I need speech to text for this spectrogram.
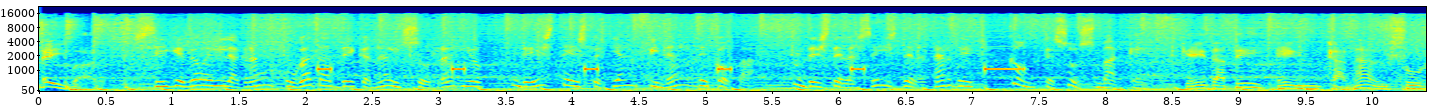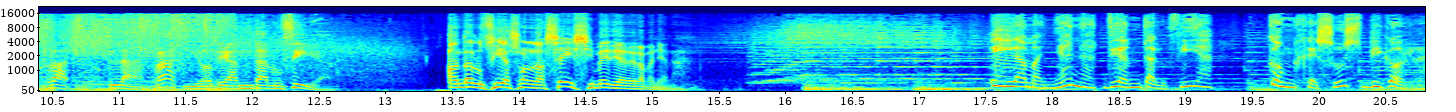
Eibar. Síguelo en la gran jugada de Canal Sur Radio de este especial final de Copa. Desde las 6 de la tarde con Jesús Márquez. Quédate en Canal Sur Radio, la radio de Andalucía. Andalucía son las seis y media de la mañana. La mañana de Andalucía con Jesús Vigorra.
